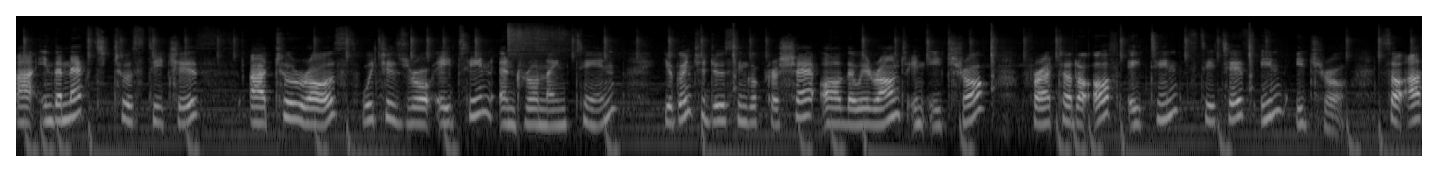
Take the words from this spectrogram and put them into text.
uh, in the next two stitches uh, two rows which is row 18 and row 19 you're going to do single crochet all the way around in each row for a total of 18 stitches in each row. So I'll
